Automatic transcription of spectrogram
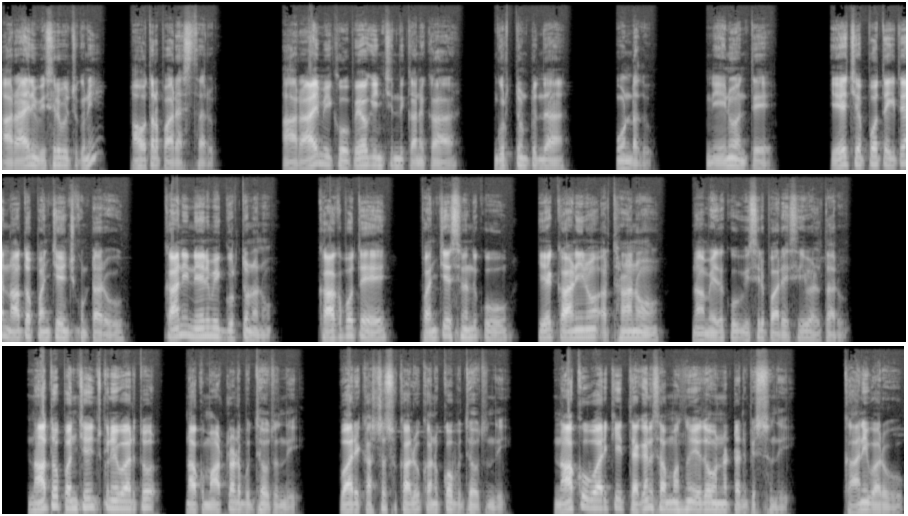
ఆ రాయిని విసిరిపుచ్చుకుని అవతల పారేస్తారు. ఆ రాయి మీకు ఉపయోగించింది కనుక గుర్తుంటుందా? ఉండదు. నేను అంతే. ఏ చెప్పో తెగితే నాతో పనిచేయించుకుంటారు కానీ నేను మీకు గుర్తున్నాను కాకపోతే పనిచేసినందుకు ఏ కాణీనో అర్థనానో నా మీదకు విసిరిపారేసి వెళ్తారు. నాతో పనిచేయించుకునేవారితో నాకు మాట్లాడబుద్ధి అవుతుంది. వారి కష్టసుఖాలు కనుక్కోబుద్ధి అవుతుంది. నాకు వారికి తెగని సంబంధం ఏదో ఉన్నట్టు అనిపిస్తుంది. కాని వారు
